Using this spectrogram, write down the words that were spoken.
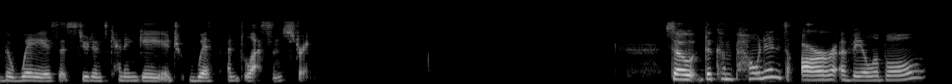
the ways that students can engage with a lesson string. So the components are available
